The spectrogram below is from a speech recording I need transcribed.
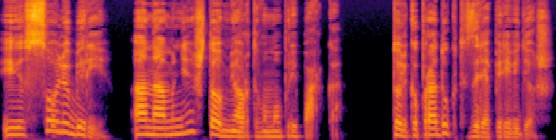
И соль убери, она мне, что мертвому припарка. Только продукт зря переведешь.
